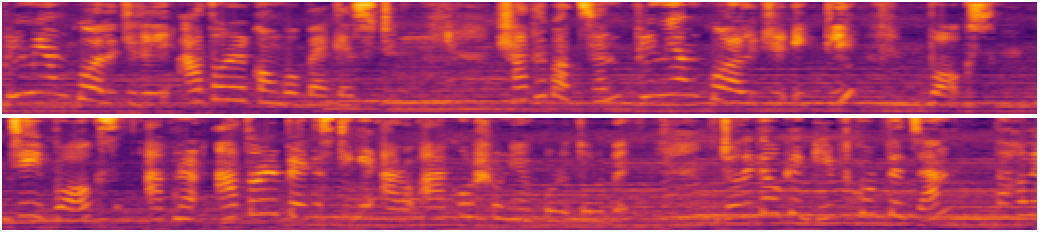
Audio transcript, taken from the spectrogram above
প্রিমিয়াম কোয়ালিটির এই আতরের কম্বো প্যাকেজটি সাথে পাচ্ছেন প্রিমিয়াম কোয়ালিটির একটি বক্স যেই বক্স আপনার আতরের প্যাকেজটিকে আরও আকর্ষণীয় করে তুলবে। যদি কাউকে গিফট করতে চান, তাহলে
